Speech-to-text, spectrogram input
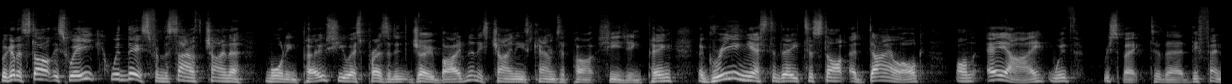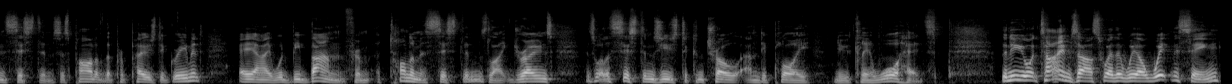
We're going to start this week with this from the South China Morning Post US President Joe Biden and his Chinese counterpart Xi Jinping agreeing yesterday to start a dialogue on AI with respect to their defence systems. As part of the proposed agreement, AI would be banned from autonomous systems like drones, as well as systems used to control and deploy nuclear warheads. The New York Times asks whether we are witnessing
